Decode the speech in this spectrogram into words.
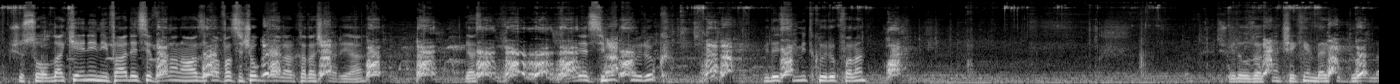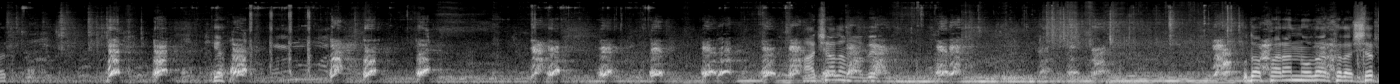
Şu soldaki enin ifadesi falan ağzı kafası çok güzel arkadaşlar ya. ya bir de simit kuyruk. Bir de simit kuyruk falan. Şöyle uzaktan çekeyim belki dururlar. Gel. Açalım abi. Bu da paranın oğlu arkadaşlar.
